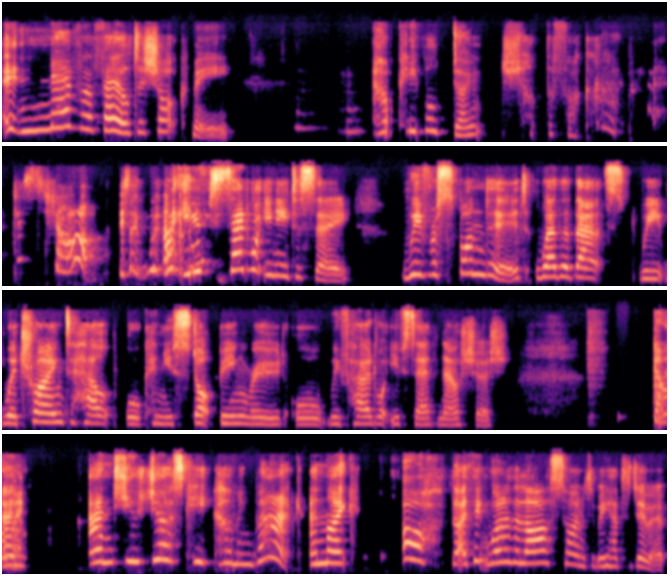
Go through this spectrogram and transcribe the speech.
it never failed to shock me how people don't shut the fuck up. Just shut up. It's like, Like, you've said what you need to say. We've responded, whether that's we we're trying to help, or can you stop being rude, or we've heard what you've said, now shush. Go away. And and you just keep coming back. And like, oh, I think one of the last times that we had to do it,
